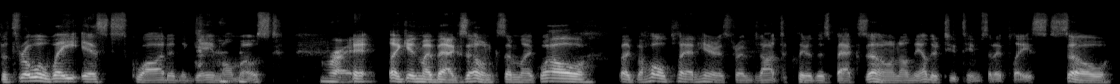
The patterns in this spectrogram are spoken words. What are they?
the throwawayest squad in the game almost. right. It, like in my back zone, because I'm like, well, like the whole plan here is for him not to clear this back zone on the other two teams that I placed. So,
